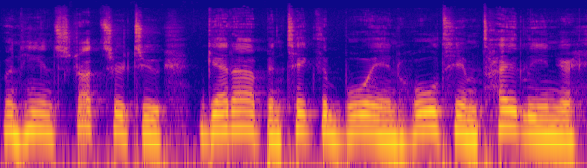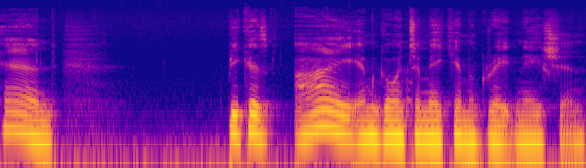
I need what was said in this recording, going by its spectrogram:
when He instructs her to get up and take the boy and hold him tightly in your hand, because I am going to make him a great nation.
